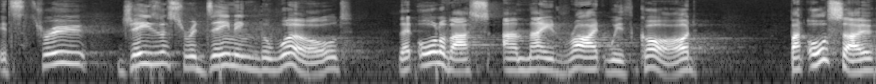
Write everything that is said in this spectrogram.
It's through Jesus redeeming the world that all of us are made right with God, but also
